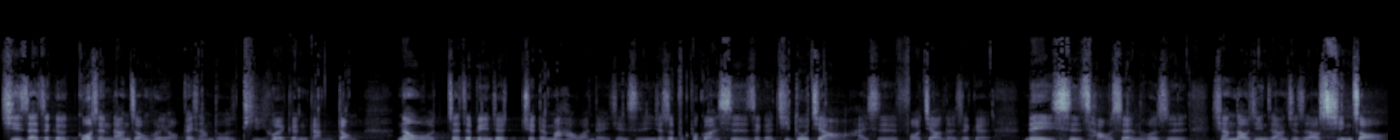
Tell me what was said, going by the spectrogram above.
其实在这个过程当中会有非常多的体会跟感动。那我在这边就觉得蛮好玩的一件事情，就是不不管是这个基督教还是佛教的这个类似朝圣，或是像绕境这样，就是要行走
